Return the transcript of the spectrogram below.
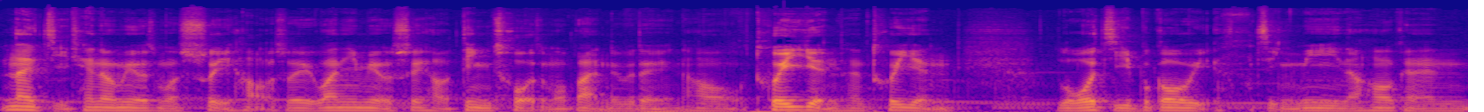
那几天都没有什么睡好，所以万一没有睡好订错怎么办，对不对？然后推演，推演。逻辑不够紧密，然后可能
